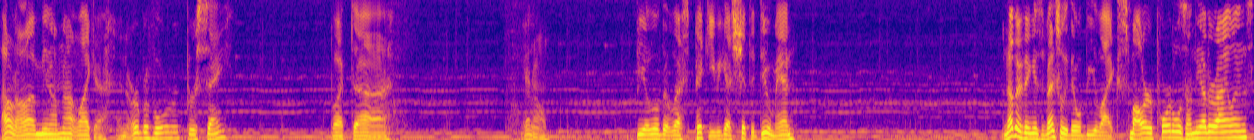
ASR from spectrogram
I don't know. I mean, I'm not like a an herbivore per se, but uh, you know, be a little bit less picky. We got shit to do, man. Another thing is eventually there will be like smaller portals on the other islands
